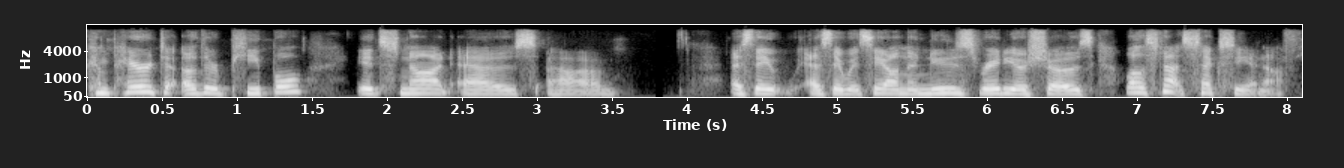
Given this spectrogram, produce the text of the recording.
compared to other people. It's not as um, as they as they would say on the news radio shows. Well, it's not sexy enough.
